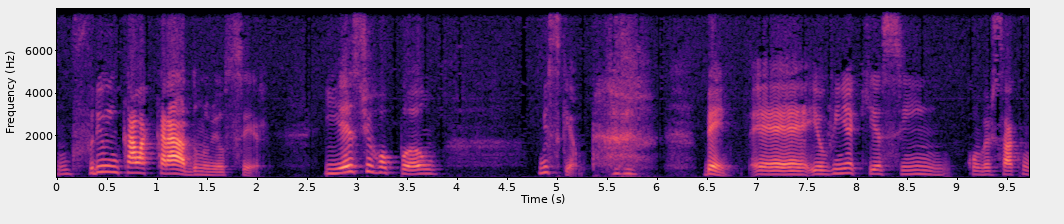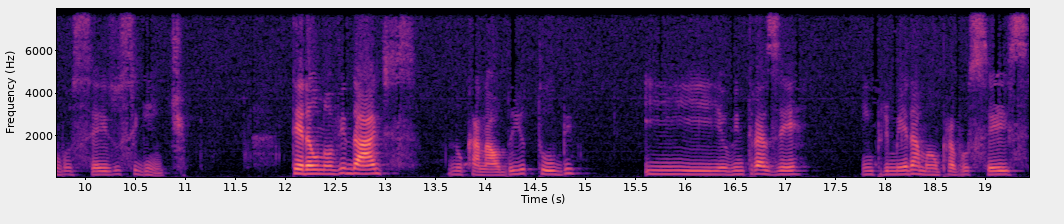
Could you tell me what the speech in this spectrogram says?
um frio encalacrado no meu ser. E este roupão me esquenta. Bem, é, eu vim aqui assim conversar com vocês o seguinte. Terão novidades no canal do YouTube e eu vim trazer em primeira mão para vocês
